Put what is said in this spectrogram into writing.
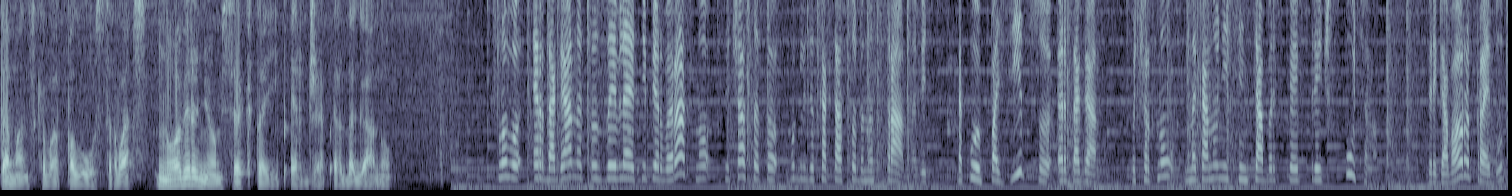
Таманского полуострова. Но вернемся к Таип Эрджеп Эрдогану слову, Эрдоган это заявляет не первый раз, но сейчас это выглядит как-то особенно странно. Ведь такую позицию Эрдоган подчеркнул накануне сентябрьской встречи с Путиным. Переговоры пройдут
